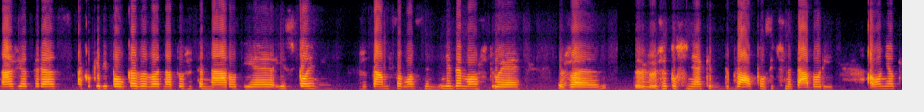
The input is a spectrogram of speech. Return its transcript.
snažia teraz ako keby poukazovať na to, že ten národ je, je spojený. Že tam sa vlastne nedemonstruje, že, že to sú nejaké dva opozičné tábory, ale oni ako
